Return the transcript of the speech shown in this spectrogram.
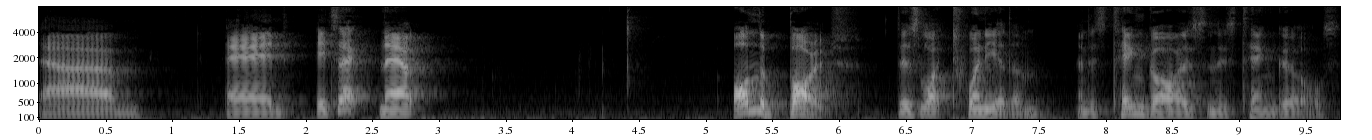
Um, and it's at, now on the boat, there's like 20 of them, and there's 10 guys and there's 10 girls.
